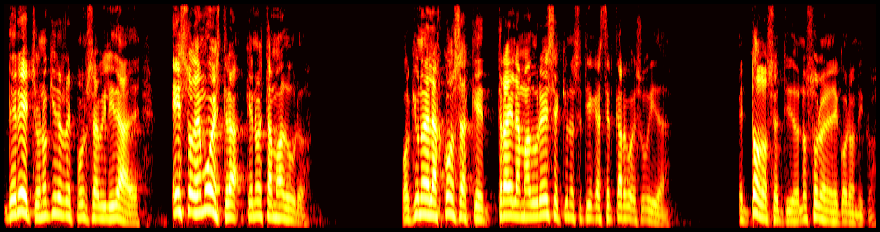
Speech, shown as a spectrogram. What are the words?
derechos, no quiere responsabilidades. Eso demuestra que no está maduro. Porque una de las cosas que trae la madurez es que uno se tiene que hacer cargo de su vida. En todo sentido, no solo en el económico.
